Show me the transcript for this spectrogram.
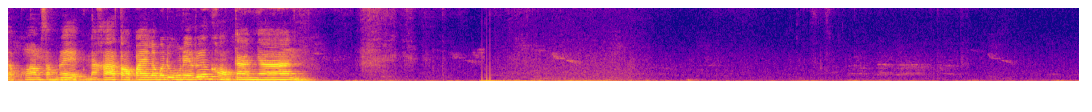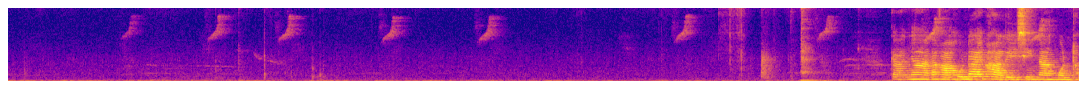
กับความสำเร็จนะคะ ต่อไปเรามาดูในเรื่องของการงาน การงานนะคะ คุณได้พาลีชินางมนโท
